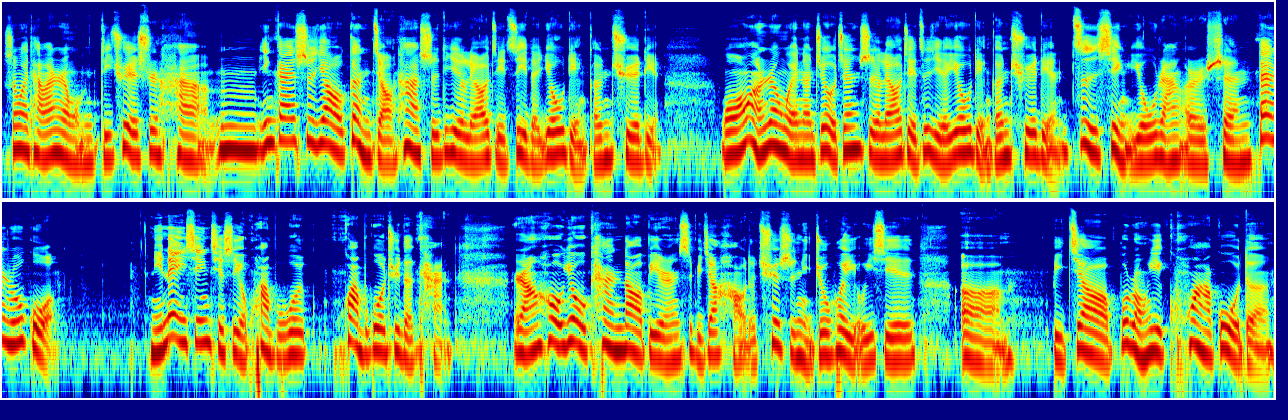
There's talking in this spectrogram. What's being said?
身为台湾人，我们的确是哈，嗯，应该是要更脚踏实地的了解自己的优点跟缺点。我往往认为呢，只有真实了解自己的优点跟缺点，自信油然而生。但如果你内心其实有跨不过。跨不过去的坎，然后又看到别人是比较好的，确实你就会有一些呃比较不容易跨过的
